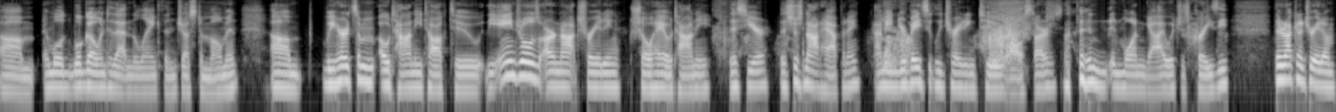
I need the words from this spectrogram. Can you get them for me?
Um, and we'll we'll go into that in the length in just a moment. Um, we heard some Ohtani talk too. The Angels are not trading Shohei Ohtani this year. It's just not happening. I mean, you're basically trading two All Stars in, in one guy, which is crazy. They're not going to trade him.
